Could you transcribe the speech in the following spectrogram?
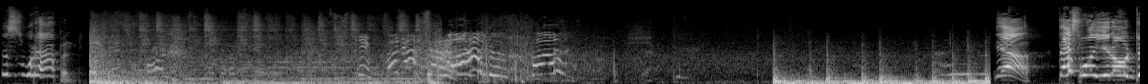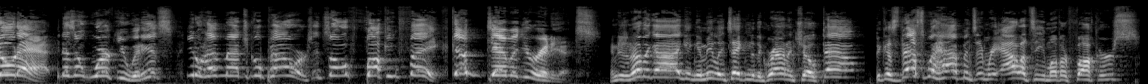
this is what happened. Yeah, that's why you don't do that. It doesn't work, you idiots. You don't have magical powers. It's all fucking fake. God damn it, you're idiots. And there's another guy getting immediately taken to the ground and choked out because that's what happens in reality, motherfuckers.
